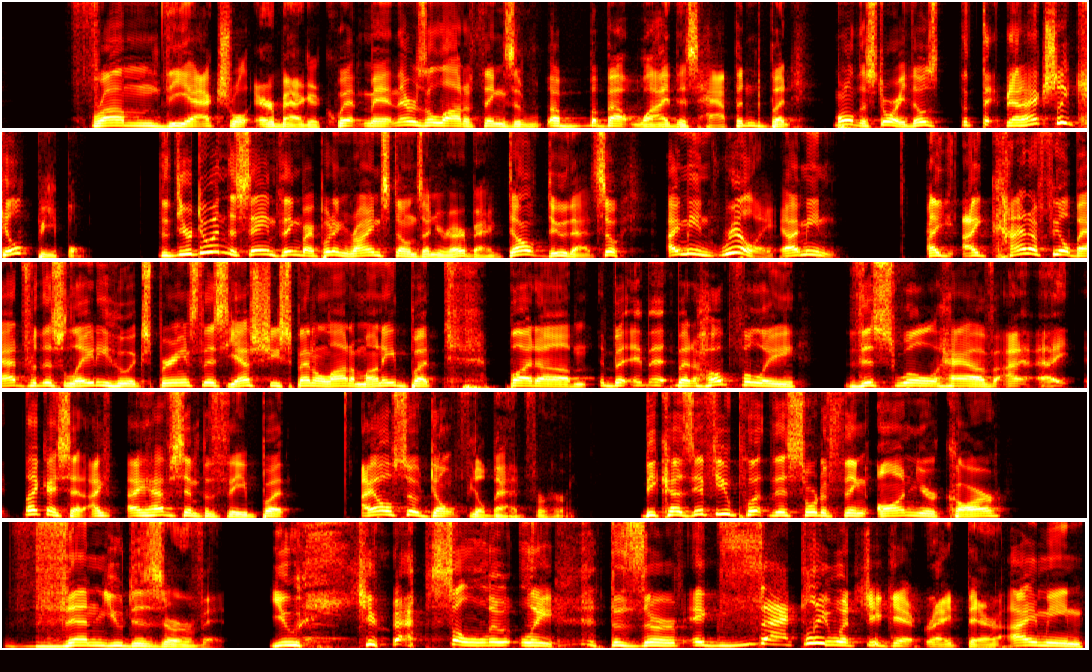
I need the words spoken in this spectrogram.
from the actual airbag equipment. There was a lot of things about why this happened, but moral of the story: those that actually killed people. You're doing the same thing by putting rhinestones on your airbag. Don't do that. So I mean, really, I mean, I, I kind of feel bad for this lady who experienced this. Yes, she spent a lot of money, but but um but but, hopefully this will have I, I like I said I I have sympathy, but I also don't feel bad for her because if you put this sort of thing on your car, then you deserve it. You you absolutely deserve exactly what you get right there. I mean,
